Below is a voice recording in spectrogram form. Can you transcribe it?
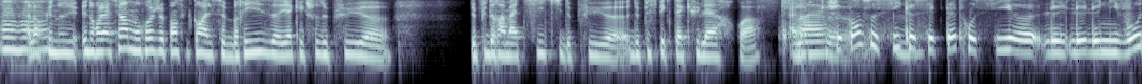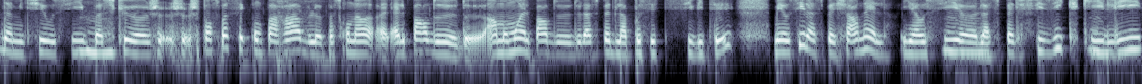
Mhm. Alors qu'une une relation amoureuse, je pense que quand elle se brise, il y a quelque chose de plus, euh, de plus dramatique, de plus, euh, de plus spectaculaire, quoi. Alors je pense aussi que mhm. c'est peut-être aussi euh, le, le, niveau d'amitié aussi, mhm. parce que je, je, pense pas que c'est comparable, parce qu'on a, elle parle de, de, à un moment, elle parle de, de l'aspect de la possessivité, mais aussi l'aspect charnel. Il y a aussi l'aspect physique qui lie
